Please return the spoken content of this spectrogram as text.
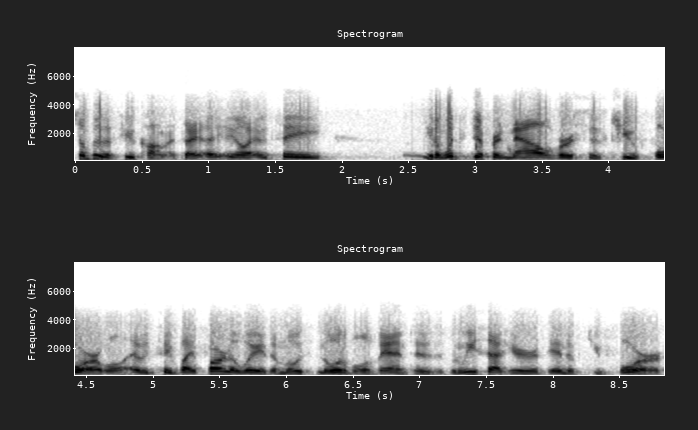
Jump in with a few comments. I You know, I would say, you know, what's different now versus Q4? Well, I would say by far and away, the most notable event is when we sat here at the end of Q4,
